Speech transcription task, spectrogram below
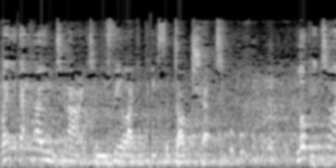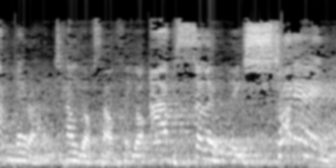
When you get home tonight and you feel like a piece of dog shit, look into that mirror and tell yourself that you're absolutely stunning!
